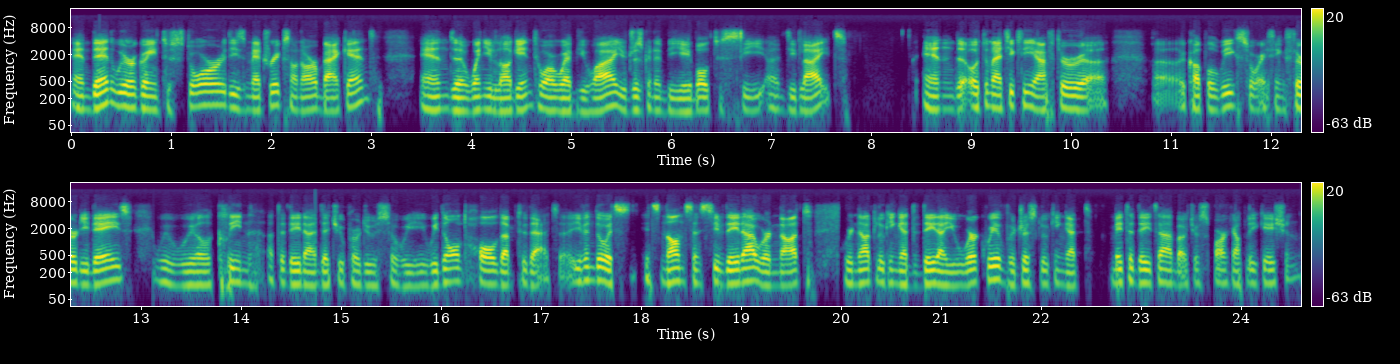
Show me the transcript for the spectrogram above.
And then we are going to store these metrics on our backend. And uh, when you log into our web UI, you're just going to be able to see a Delight and automatically after uh, uh, a couple of weeks or i think 30 days we will clean the data that you produce. So we, we don't hold up to that. Uh, even though it's it's non-sensitive data we're not we're not looking at the data you work with. We're just looking at metadata about your spark application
